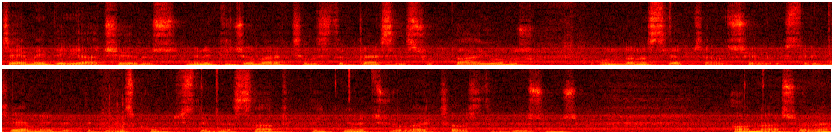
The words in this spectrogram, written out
CMD'yi açıyoruz. Yönetici olarak çalıştır derseniz çok daha iyi olur. Onu da nasıl yapacağınızı şöyle göstereyim. CMD dediğiniz komut sistemine sağ tıklayıp yönetici olarak çalıştır diyorsunuz. Ondan sonra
